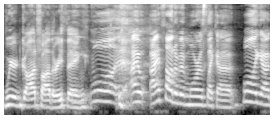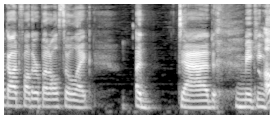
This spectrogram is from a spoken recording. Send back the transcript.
weird Godfathery thing. Well, I I thought of it more as like a well, yeah, Godfather, but also like a dad making sure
